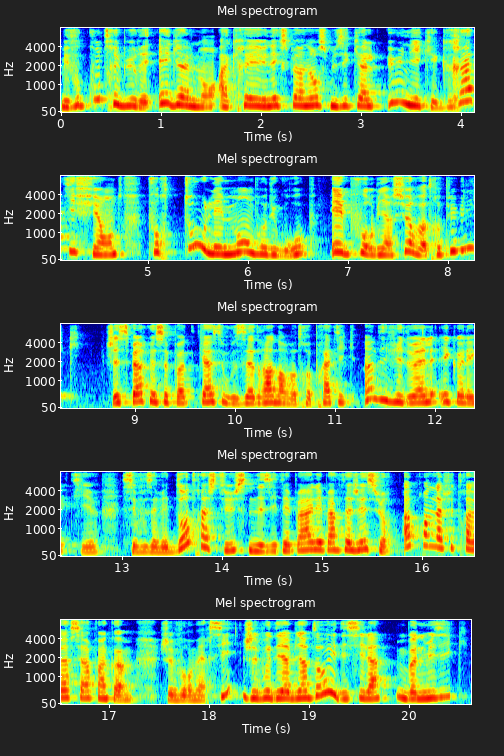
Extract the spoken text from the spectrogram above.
mais vous contribuerez également à créer une expérience musicale unique et gratifiante pour tous les membres du groupe et pour bien sûr votre public. J'espère que ce podcast vous aidera dans votre pratique individuelle et collective. Si vous avez d'autres astuces, n'hésitez pas à les partager sur apprendre Je vous remercie, je vous dis à bientôt et d'ici là, bonne musique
